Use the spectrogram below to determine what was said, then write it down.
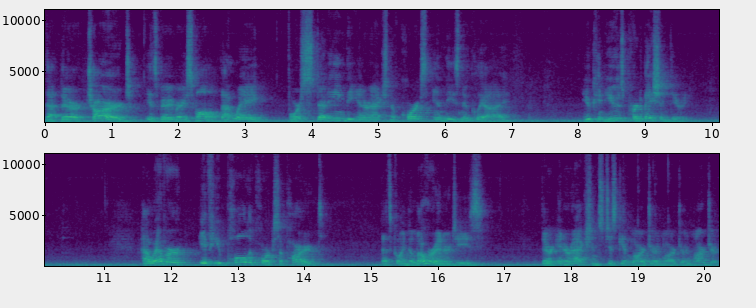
that their charge is very, very small. That way, for studying the interaction of quarks in these nuclei, you can use perturbation theory. However, if you pull the quarks apart, that's going to lower energies, their interactions just get larger and larger and larger.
